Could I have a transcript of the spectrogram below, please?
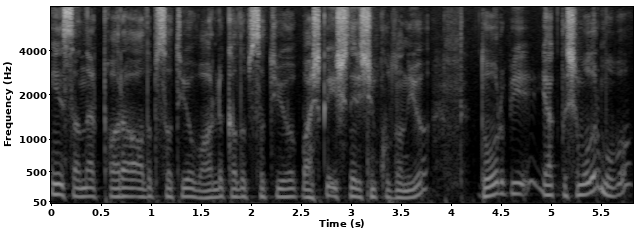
insanlar para alıp satıyor, varlık alıp satıyor, başka işler için kullanıyor. Doğru bir yaklaşım olur mu bu?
